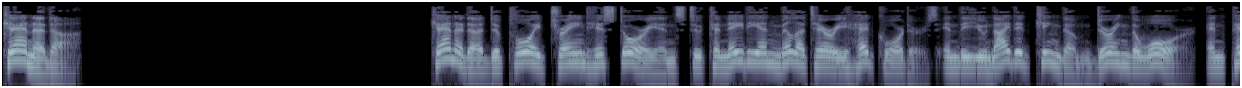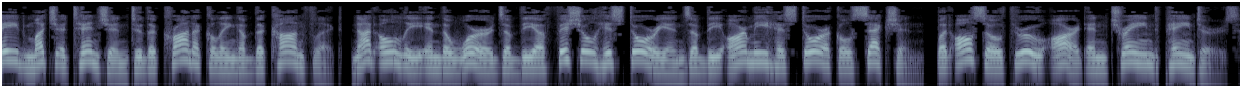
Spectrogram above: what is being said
Canada Canada deployed trained historians to Canadian military headquarters in the United Kingdom during the war, and paid much attention to the chronicling of the conflict, not only in the words of the official historians of the Army Historical Section, but also through art and trained painters.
